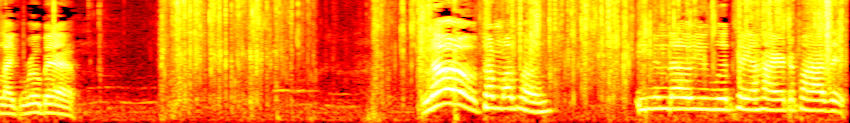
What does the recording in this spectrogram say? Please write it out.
like real bad. No, talking about something. Even though you would pay a higher deposit,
